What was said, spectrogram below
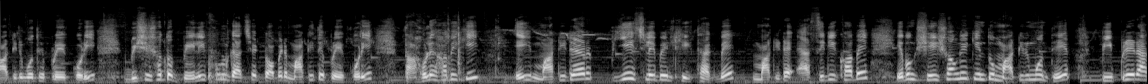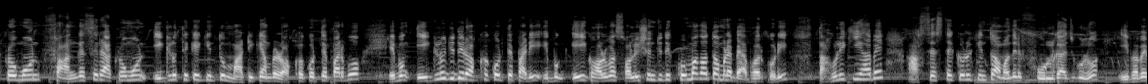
মাটির মধ্যে প্রয়োগ করি, বিশেষত বেলি ফুল গাছের টবের মাটিতে প্রয়োগ করি, তাহলে হবে কি? এই মাটিটার পিএইচ লেভেল ঠিক থাকবে, মাটিটা অ্যাসিডিক হবে এবং সেই সঙ্গে কিন্তু মাটির মধ্যে পিঁপড়ের আক্রমণ ফাঙ্গাসের আক্রমণ, এগুলো থেকে কিন্তু মাটিকে আমরা রক্ষা করতে পারব এবং এগুলো যদি রক্ষা করতে পারি এবং এই ঘরোয়া সলিউশন যদি ক্রমাগত আমরা ব্যবহার করি, তাহলে কি হবে? আস্তে আস্তে করে কিন্তু আমাদের ফুল গাছগুলো এইভাবে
